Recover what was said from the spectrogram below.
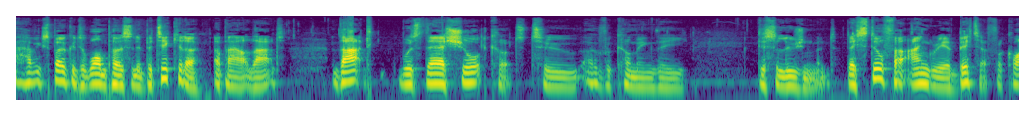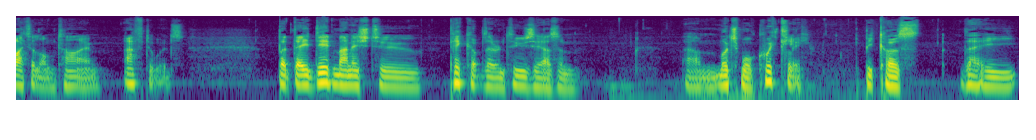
having spoken to one person in particular about that, that was their shortcut to overcoming the disillusionment. They still felt angry and bitter for quite a long time afterwards, but they did manage to pick up their enthusiasm um, much more quickly because they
